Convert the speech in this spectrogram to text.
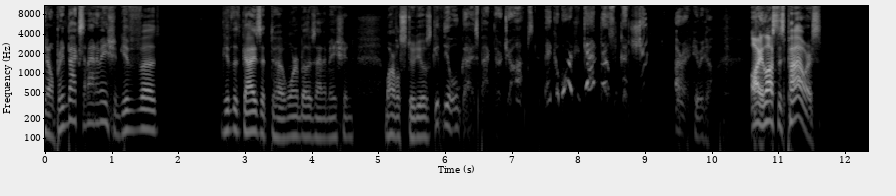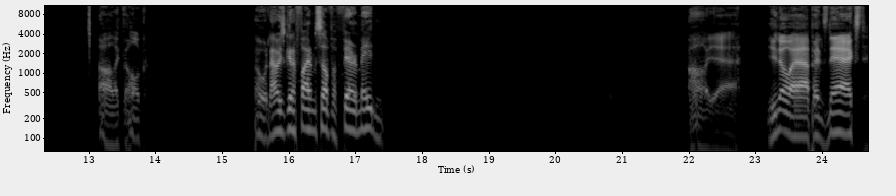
you know, bring back some animation? Give uh, give the guys at uh, Warner Brothers Animation, Marvel Studios, give the old guys back their jobs. Make them work again. Do some good shit. All right, here we go. Oh, he lost his powers. Oh, like the Hulk. Oh, now he's gonna find himself a fair maiden. Oh yeah, you know what happens next.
